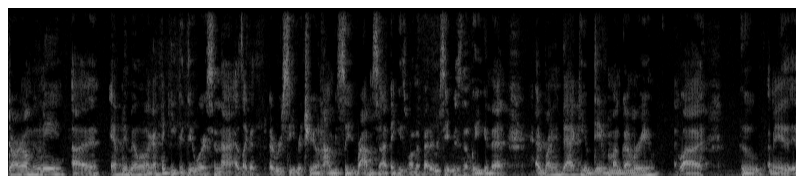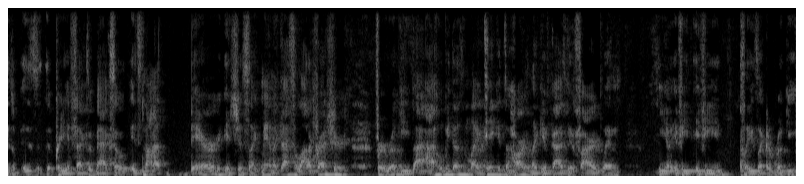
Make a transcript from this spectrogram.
Darnell Mooney, uh, Anthony Miller. Like I think you could do worse than that as like a, a, receiver trio. And obviously Robinson, I think he's one of the better receivers in the league. And then at running back, you have David Montgomery. Uh, who I mean is, is a pretty effective back. So it's not there. It's just like, man, like that's a lot of pressure for a rookie. I, I hope he doesn't like take it to heart. Like if guys get fired when, you know, if he if he plays like a rookie,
